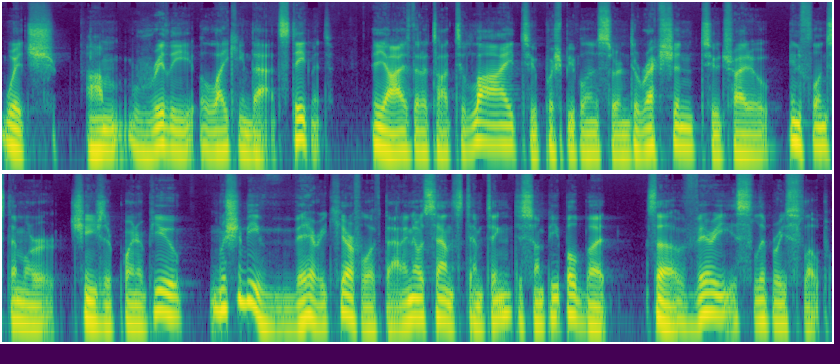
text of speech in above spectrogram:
which I'm really liking that statement. AIs that are taught to lie, to push people in a certain direction, to try to influence them or change their point of view, we should be very careful with that. I know it sounds tempting to some people, but it's a very slippery slope.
